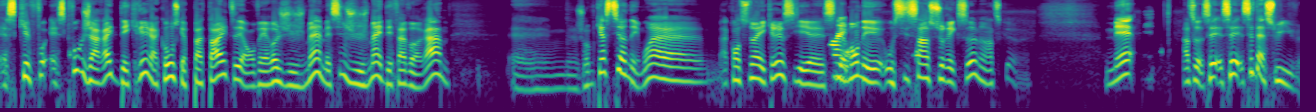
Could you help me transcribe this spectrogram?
est-ce qu'il faut, est qu'il faut que j'arrête d'écrire à cause que peut-être, on verra le jugement, mais si le jugement est défavorable, euh, je vais me questionner, moi, à, continuer à écrire si, euh, le monde est aussi censuré que ça, en tout cas. Mais, en tout cas, c'est à suivre.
